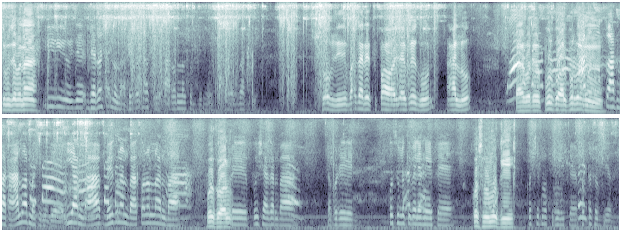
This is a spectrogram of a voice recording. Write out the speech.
তুমি যাবে না? কি ওই যে ঢেঁড়স ছিল না ঢেঁড়স আছে আর অন্য সবজি নেই বাকি সবজি বাজারে পাওয়া যায় বেগুন আলু তারপরে পুরকল পুরকল তো আনবা না আলু আনবা কিনে ই আনবা বেগুন আনবা করলা আনবা পুরকল তারপরে পুঁই শাক আনবা তারপরে কচুলতি বেলে নিয়ে ফে কচুরমুখী। কচুর মুখি নিয়ে ফে কত সবজি আছে।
